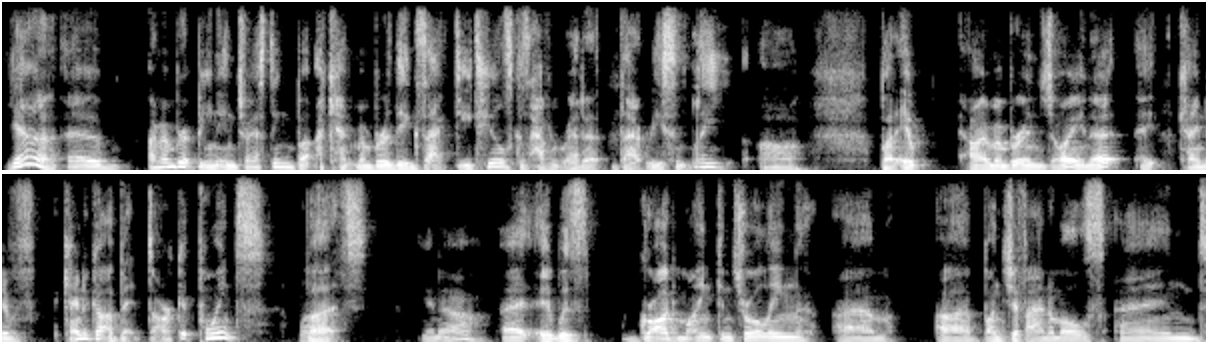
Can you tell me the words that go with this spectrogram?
Yeah, um, I remember it being interesting, but I can't remember the exact details because I haven't read it that recently. Oh, but it, I remember enjoying it. It kind of kind of got a bit dark at points, Wow. but you know, uh, it was Grodd mind controlling um, a bunch of animals and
